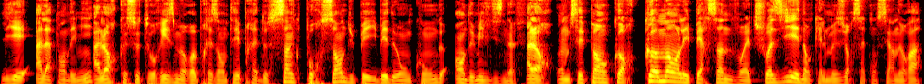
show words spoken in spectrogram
liées à la pandémie, alors que ce tourisme représentait près de 5% du PIB de Hong Kong en 2019. Alors, on ne sait pas encore comment les personnes vont être choisies et dans quelle mesure ça concernera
